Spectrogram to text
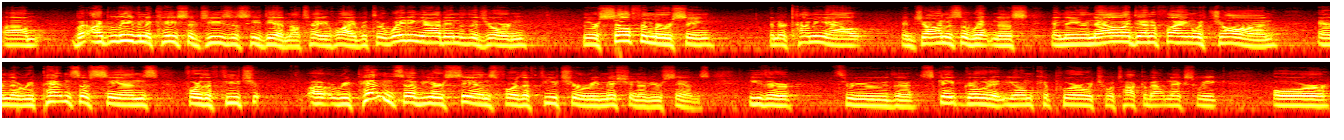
Um, but I believe in the case of Jesus, he did, and I'll tell you why. But they're wading out into the Jordan, they're self immersing, and they're coming out, and John is a witness, and they are now identifying with John and the repentance of sins for the future uh, repentance of your sins for the future remission of your sins, either through the scapegoat at Yom Kippur, which we'll talk about next week, or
